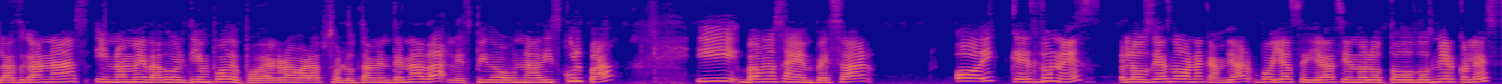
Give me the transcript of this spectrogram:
las ganas y no me he dado el tiempo de poder grabar absolutamente nada. Les pido una disculpa. Y vamos a empezar hoy, que es lunes. Los días no van a cambiar, voy a seguir haciéndolo todos los miércoles,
